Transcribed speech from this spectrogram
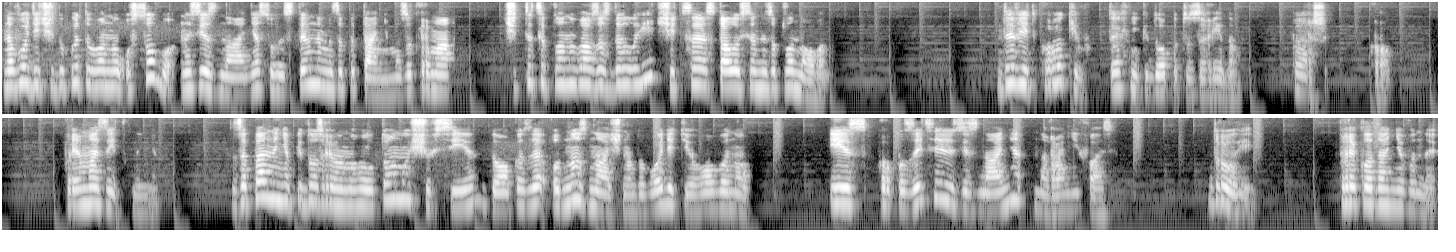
наводячи допитувану особу на зізнання сугестивними запитаннями, зокрема, чи ти це планував заздалегідь, чи це сталося незаплановано. Дев'ять кроків техніки допиту за рідом. Перший крок. Пряме зіткнення. Запевнення підозрюваного у тому, що всі докази однозначно доводять його вину. Із пропозицією зізнання на ранній фазі. Другий. Перекладання вини.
